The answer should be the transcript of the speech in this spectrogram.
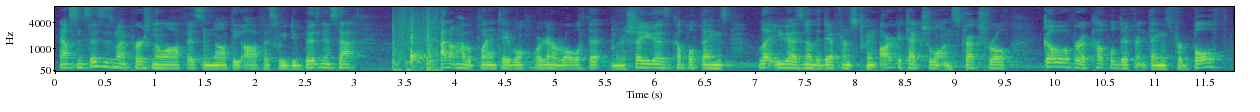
Now since this is my personal office and not the office we do business at, I don't have a plan table. We're gonna roll with it. I'm gonna show you guys a couple things, let you guys know the difference between architectural and structural, go over a couple different things for both,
